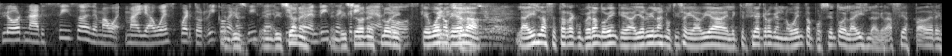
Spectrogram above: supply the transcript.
Flor Narciso desde Mayagüez, Puerto Rico, que nos dice, bendiciones, Dios te bendice, bendiciones. Qué bueno que ya la, Bendiciones. La isla se está recuperando bien, que ayer vi en las noticias que ya había electricidad, creo que en el 90% de la isla. Gracias, Padre.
